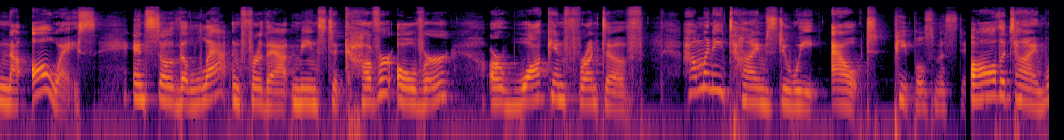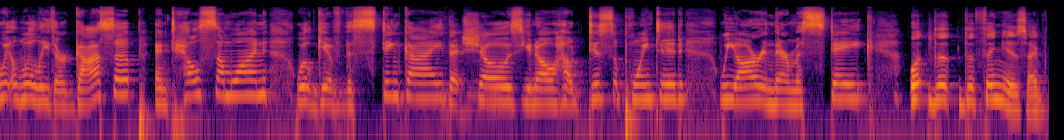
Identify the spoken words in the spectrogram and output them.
Not always. And so the Latin for that means to cover over or walk in front of. How many times do we out people's mistakes? All the time. We'll, we'll either gossip and tell someone, we'll give the stink eye that shows, you know, how disappointed we are in their mistake. Well, the the thing is, I've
